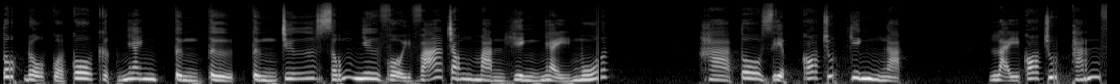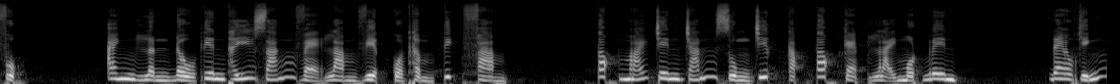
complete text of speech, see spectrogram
Tốc độ của cô cực nhanh, từng từ, từng chữ giống như vội vã trong màn hình nhảy múa. Hà Tô Diệp có chút kinh ngạc. Lại có chút thán phục. Anh lần đầu tiên thấy dáng vẻ làm việc của thẩm tích phàm. Tóc mái trên trán dùng chiếc cặp tóc kẹp lại một bên. Đeo kính.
